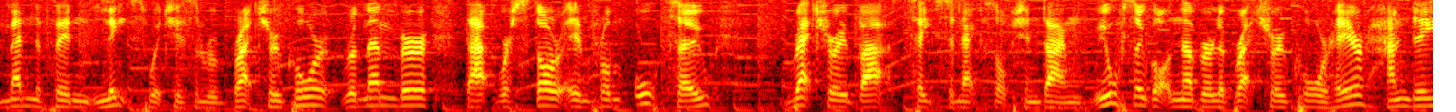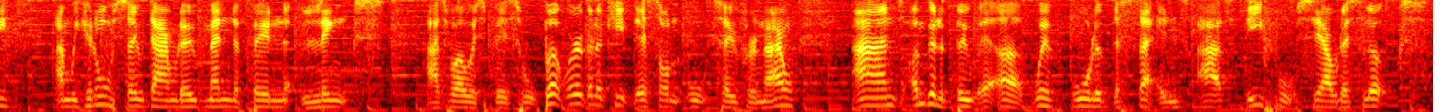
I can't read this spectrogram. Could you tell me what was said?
Mednafen Lynx, which is a retro core. Remember that we're starting from auto. RetroBat takes the next option down. We also got another retro core here, handy, and we can also download Mednafen Lynx as well as Bizzle. But we're going to keep this on auto for now and I'm going to boot it up with all of the settings as default, see how this looks.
